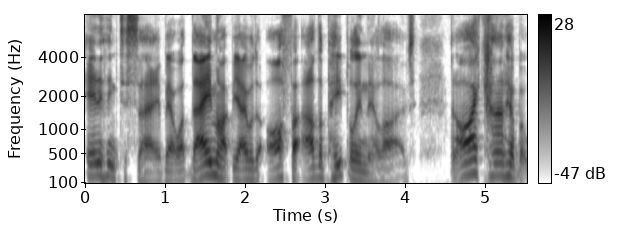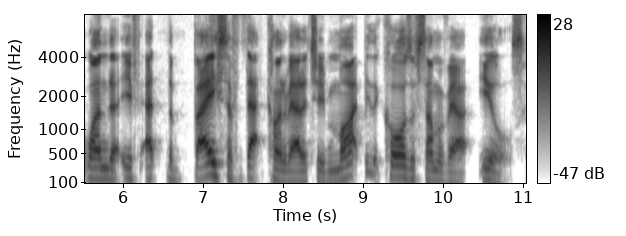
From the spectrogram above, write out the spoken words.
anything to say about what they might be able to offer other people in their lives. And I can't help but wonder if at the base of that kind of attitude might be the cause of some of our ills.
